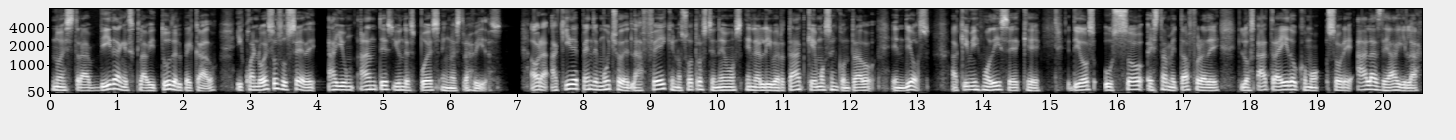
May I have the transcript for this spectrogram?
nuestra vida en esclavitud del pecado. Y cuando eso sucede, hay un antes y un después en nuestras vidas. Ahora, aquí depende mucho de la fe que nosotros tenemos en la libertad que hemos encontrado en Dios. Aquí mismo dice que Dios usó esta metáfora de los ha traído como sobre alas de águila,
